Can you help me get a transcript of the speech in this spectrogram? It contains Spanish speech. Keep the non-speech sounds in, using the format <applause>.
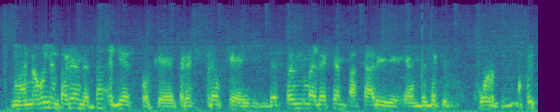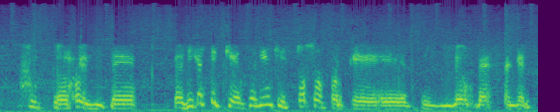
No, no voy a entrar en detalles porque prefiero que después no me dejen pasar y en vez de que <laughs> este, pero fíjate que fue bien chistoso porque yo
